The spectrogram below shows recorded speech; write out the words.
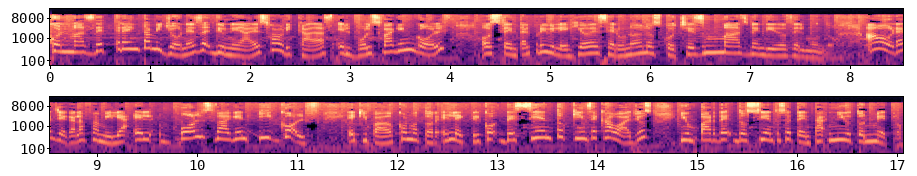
Con más de 30 millones de unidades fabricadas, el Volkswagen Golf ostenta el privilegio de ser uno de los coches más vendidos del mundo. Ahora llega a la familia el Volkswagen e-Golf, equipado con motor eléctrico de 115 caballos y un par de 270 Newton metro,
